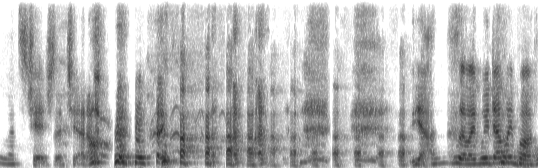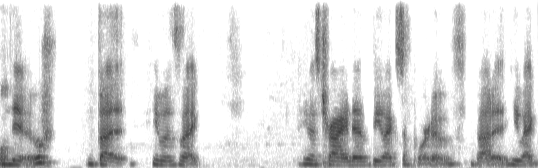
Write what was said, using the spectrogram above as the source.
let's change the channel. yeah, so like we definitely both knew, but he was like, he was trying to be like supportive about it. He like,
